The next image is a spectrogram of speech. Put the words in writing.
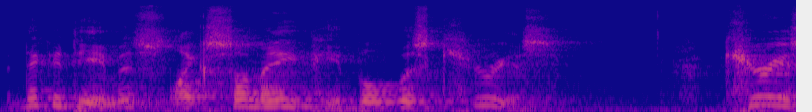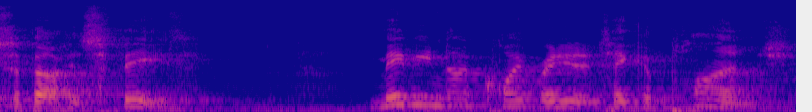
But Nicodemus, like so many people, was curious. Curious about his faith. Maybe not quite ready to take a plunge,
